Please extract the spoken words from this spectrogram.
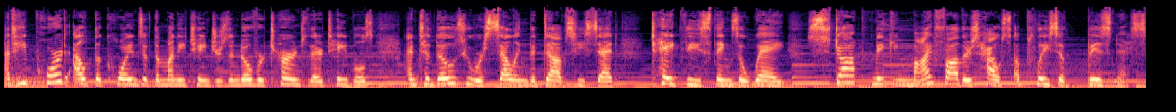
And he poured out the coins of the money changers and overturned their tables. And to those who were selling the doves, he said, Take these things away. Stop making my father's house a place of business.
